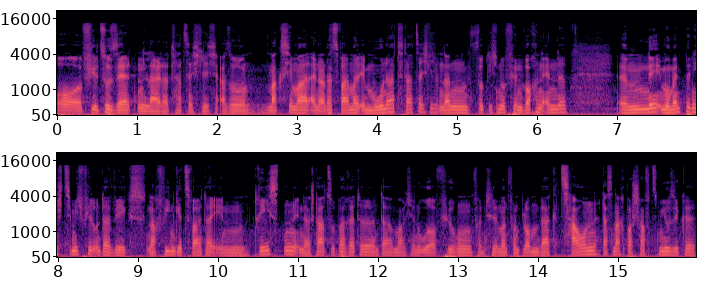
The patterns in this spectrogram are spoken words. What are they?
Oh, viel zu selten leider tatsächlich. Also maximal ein oder zweimal im Monat tatsächlich und dann wirklich nur für ein Wochenende. Ähm, nee, im Moment bin ich ziemlich viel unterwegs. Nach Wien geht's weiter in Dresden, in der Staatsoperette. Da mache ich eine Uraufführung von Tillmann von Blomberg. Zaun, das Nachbarschaftsmusical.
